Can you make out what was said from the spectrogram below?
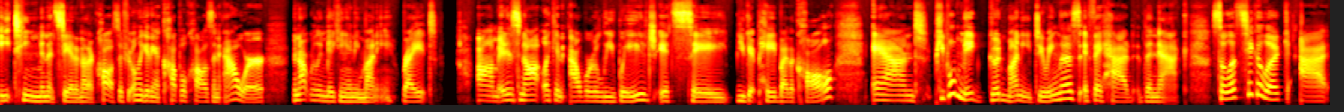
18 minutes to get another call. So if you're only getting a couple calls an hour, you're not really making any money, right? Um, it is not like an hourly wage. It's a you get paid by the call, and people made good money doing this if they had the knack. So let's take a look at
